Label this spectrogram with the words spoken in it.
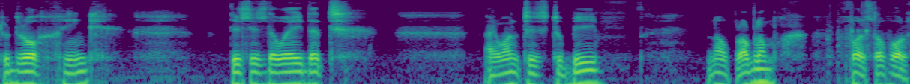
to draw ink. This is the way that I want it to be. No problem. First of all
